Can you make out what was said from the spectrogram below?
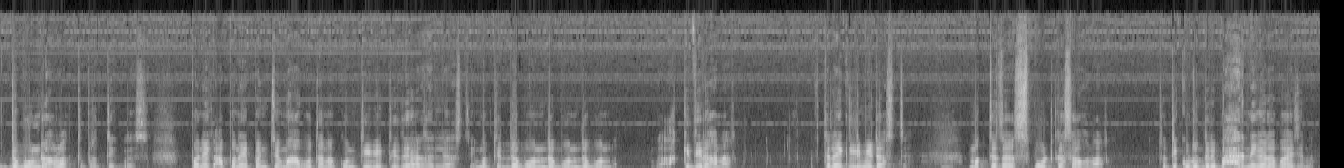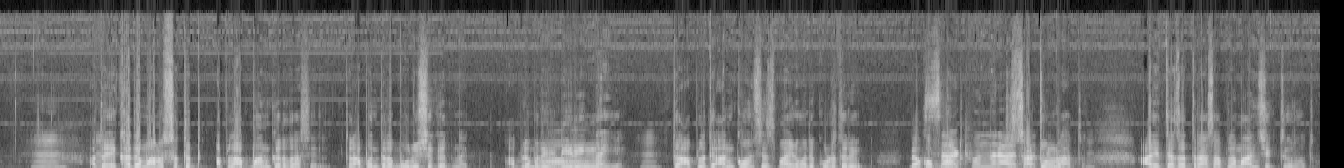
दबून राहावं लागतं प्रत्येक वेळेस. पण एक आपणही पंचमहाभूतानं कोणती व्यक्ती तयार झालेली असते मग ती दबून दबून दबून किती राहणार? त्याला एक लिमिट असते. मग त्याचा स्फोट कसा होणार? तर ते कुठूनतरी बाहेर निघायला पाहिजे ना. आता एखादा माणूस सतत आपला अपमान करत असेल तर आपण त्याला बोलू शकत नाहीत. आपल्यामध्ये डेअरिंग नाही आहे तर आपलं ते अनकॉन्शियस माइंडमध्ये कुठंतरी बॅक ऑफ राहतं. साठून राहतं. आणि त्याचा त्रास आपल्या मानसिकतेवर होतो.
